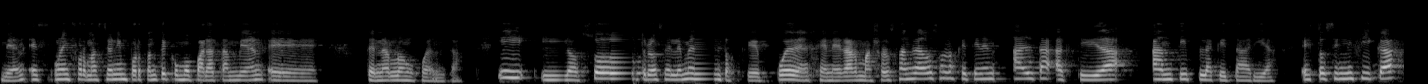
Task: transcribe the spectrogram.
Bien, es una información importante como para también eh, tenerlo en cuenta. Y los otros elementos que pueden generar mayor sangrado son los que tienen alta actividad antiplaquetaria. Esto significa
